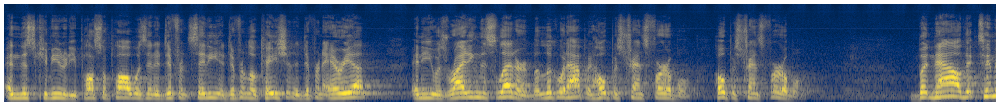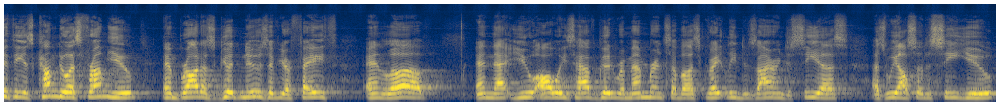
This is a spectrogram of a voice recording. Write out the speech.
and this community. Apostle Paul was in a different city, a different location, a different area, and he was writing this letter. But look what happened hope is transferable. Hope is transferable. But now that Timothy has come to us from you and brought us good news of your faith and love, and that you always have good remembrance of us, greatly desiring to see us as we also to see you.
